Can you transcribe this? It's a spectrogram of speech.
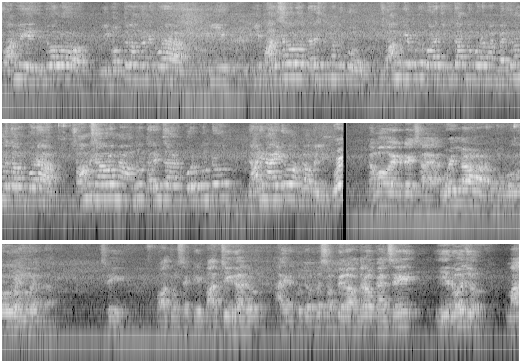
స్వామి ఇందువల్ల ఈ భక్తులందరినీ కూడా ఈ ఈ పాదసేవలో తరిస్తున్నందుకు స్వామికి ఎప్పుడు కూడా జీవితాంతం కూడా మేము బతికినంతకాలం కూడా స్వామి సేవలో మేము అందరం తరించాలని కోరుకుంటూ గాడి నాయుడు అనకాపల్లి నమో వెంకటేశాయ. శ్రీ పోతం శెట్టి బాబ్జీ గారు ఆయన కుటుంబ సభ్యులు అందరూ కలిసి ఈరోజు మా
